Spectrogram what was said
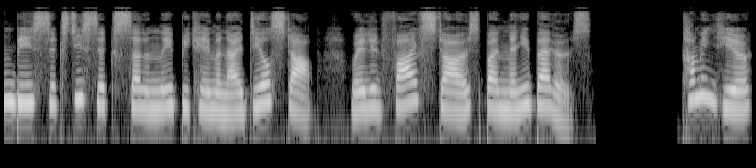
MB66 suddenly became an ideal stop, rated 5 stars by many bettors. Coming here,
